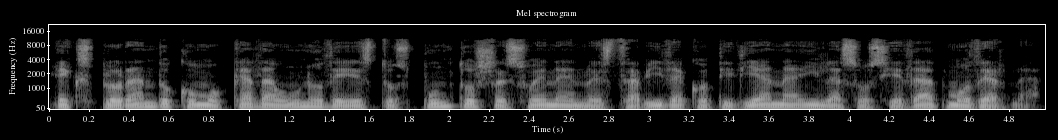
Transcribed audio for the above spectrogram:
explorando cómo cada uno de estos puntos resuena en nuestra vida cotidiana y la sociedad moderna.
